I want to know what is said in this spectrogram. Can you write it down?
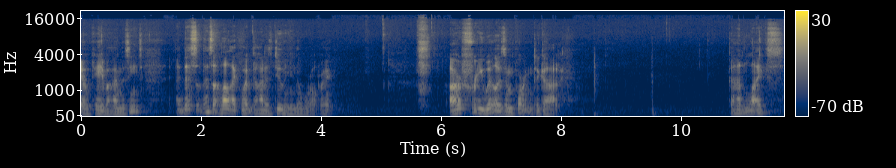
okay behind the scenes. That's that's a lot like what God is doing in the world, right? Our free will is important to God. God likes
